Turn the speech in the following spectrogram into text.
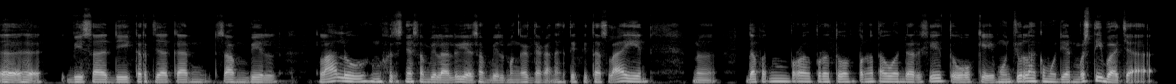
eh, bisa dikerjakan sambil lalu maksudnya sambil lalu ya sambil mengerjakan aktivitas lain. Nah dapat memperoleh pengetahuan dari situ oke muncullah kemudian mesti baca.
